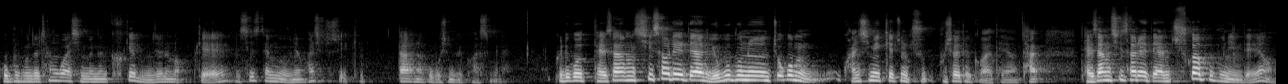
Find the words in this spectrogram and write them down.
그 부분들 참고하시면 크게 문제는 없게 시스템을 운영하실 수 있겠다라고 보시면 될 것 같습니다. 그리고 대상 시설에 대한 이 부분은 조금 관심 있게 좀 주, 보셔야 될 것 같아요. 다, 대상 시설에 대한 추가 부분인데요.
